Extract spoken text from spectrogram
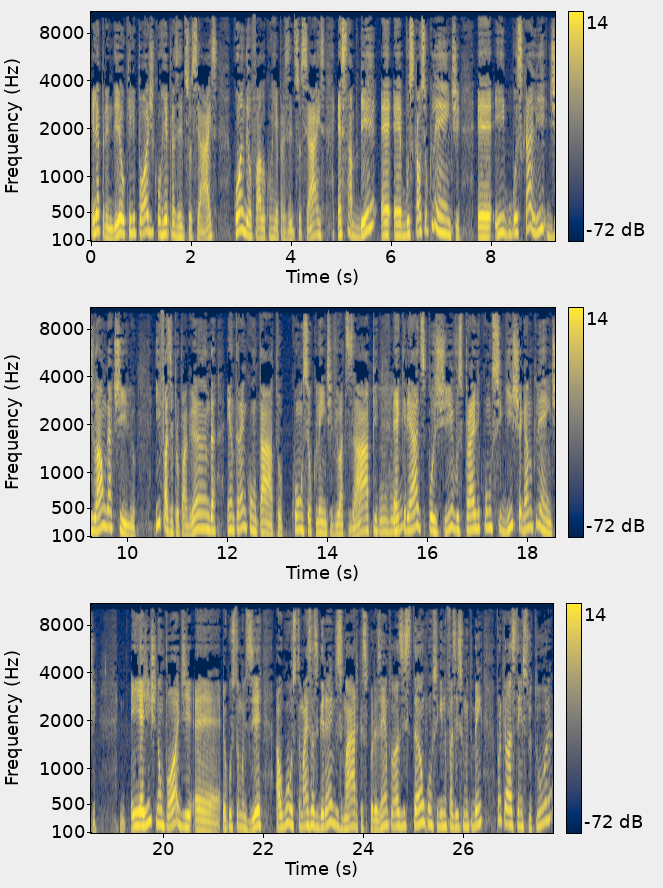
ele aprendeu que ele pode correr para as redes sociais. Quando eu falo correr para as redes sociais, é saber é, é buscar o seu cliente é, e buscar ali de lá um gatilho e fazer propaganda, entrar em contato com o seu cliente via WhatsApp, uhum. é criar dispositivos para ele conseguir chegar no cliente. E a gente não pode, é, eu costumo dizer, Augusto, mas as grandes marcas, por exemplo, elas estão conseguindo fazer isso muito bem porque elas têm estrutura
